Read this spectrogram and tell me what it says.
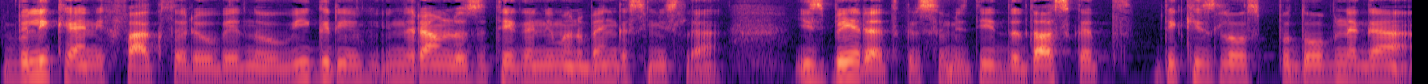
veliko enih faktorjev, vedno v igri in ravno za tega nima nobenega smisla izbirati, ker se mi zdi, da doskrat nekaj zelo spodobnega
